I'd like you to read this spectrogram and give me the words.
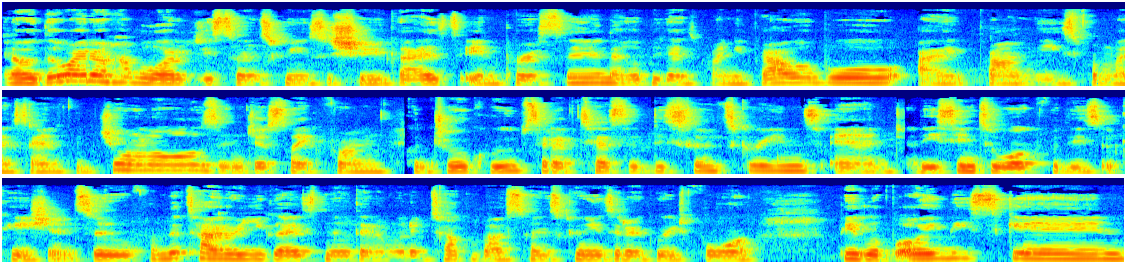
And although I don't have a lot of these sunscreens to show you guys in person, I hope you guys find it valuable. I found these from like scientific journals and just like from control groups that have tested these sunscreens and they seem to work for these occasions. So from the title, you guys know that I'm going to be talking about sunscreens that are great for people with oily skin,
